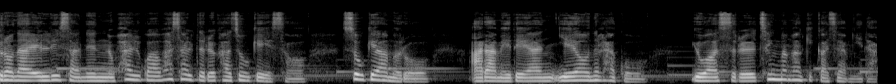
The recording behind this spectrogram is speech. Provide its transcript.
그러나 엘리사는 활과 화살들을 가져오게 해서 쏘게 함으로 아람에 대한 예언을 하고 요아스를 책망하기까지 합니다.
